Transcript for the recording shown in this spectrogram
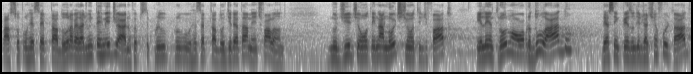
passou para um receptador, na verdade um intermediário, não foi para o receptador diretamente falando. No dia de ontem, na noite de ontem, de fato, ele entrou numa obra do lado dessa empresa onde ele já tinha furtado,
